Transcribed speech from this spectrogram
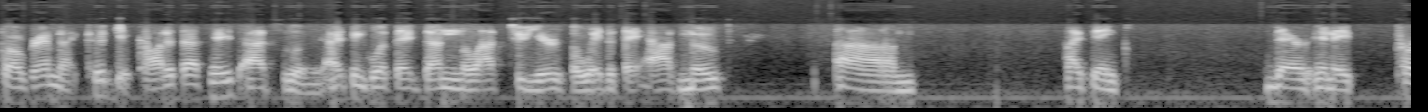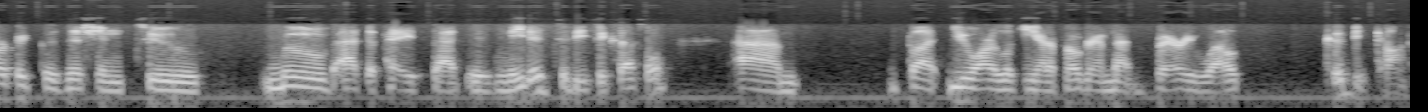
program that could get caught at that pace, absolutely. I think what they've done in the last two years, the way that they have moved, um, I think they're in a perfect position to move at the pace that is needed to be successful. Um, but you are looking at a program that very well could be caught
